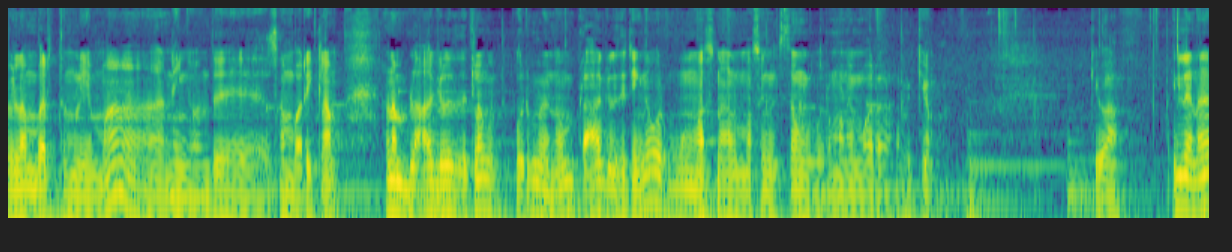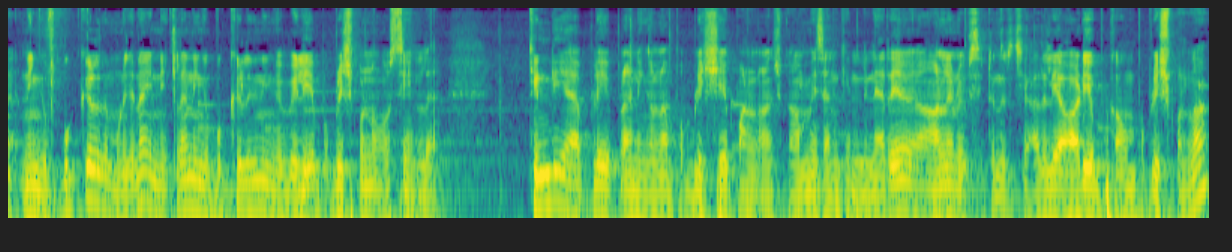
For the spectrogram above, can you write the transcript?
விளம்பரத்து மூலிமா நீங்கள் வந்து சம்பாதிக்கலாம். ஆனால் பிளாக் எழுதுறதுக்குலாம் கொஞ்சம் பொறுமை வேணும். பிளாக் எழுதிட்டிங்கன்னா ஒரு மூணு மாதம் நாலு மாதம் கழிச்சு தான் உங்களுக்கு ஒரு மனம் வர ஆரம்பிக்கும். ஓகேவா இல்லைனா நீங்கள் புக் எழுத முடிஞ்சுன்னா இன்றைக்கெலாம் நீங்கள் புக் எழுதி நீங்கள் வெளியே பப்ளிஷ் பண்ண அவசியம் இல்லை. கிண்டி ஆப்லேயே இப்போலாம் நீங்கள்லாம் பப்ளிஷே பண்ணலாம். வச்சுக்கோங்க அமேசான் கிண்டி நிறைய ஆன்லைன் வெப்சைட் வந்துருச்சு அதுலேயே ஆடியோ புக்காகவும் பப்ளிஷ் பண்ணலாம்.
